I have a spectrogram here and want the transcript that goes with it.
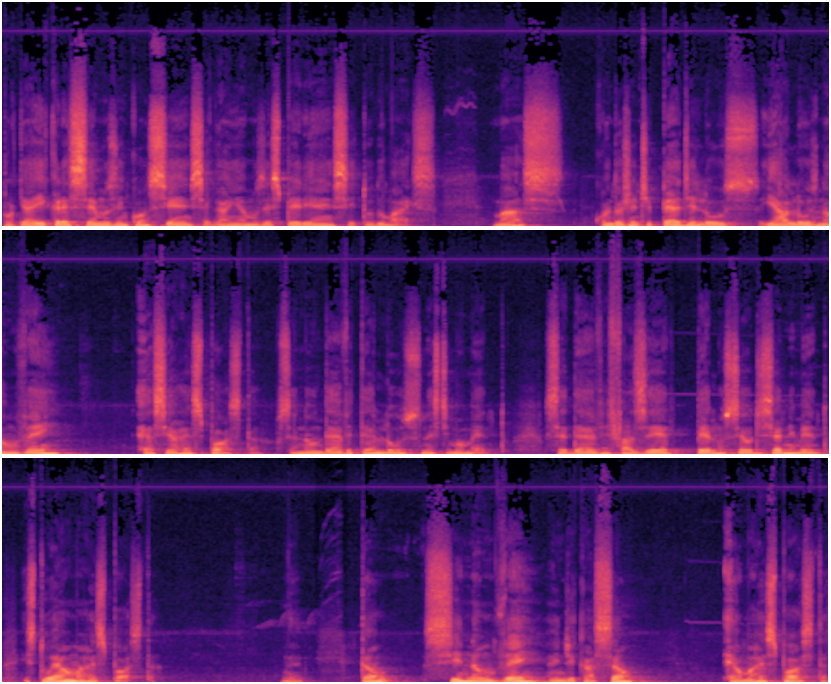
porque aí crescemos em consciência, ganhamos experiência e tudo mais. Mas quando a gente pede luz e a luz não vem, essa é a resposta. Você não deve ter luz neste momento. Você deve fazer pelo seu discernimento. Isto é uma resposta. Né? Então, se não vem a indicação, é uma resposta.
